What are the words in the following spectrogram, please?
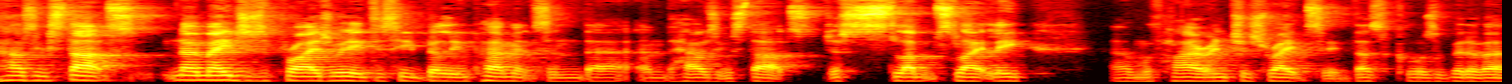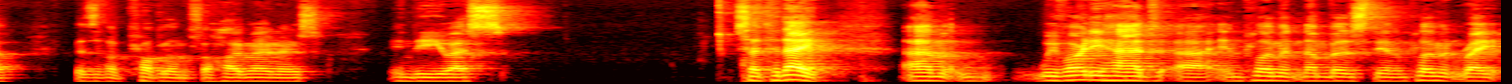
housing starts. No major surprise really to see building permits and uh, and housing starts just slump slightly. Um, with higher interest rates, it does cause a bit of a bit of a problem for homeowners in the US. So today, um, we've already had uh, employment numbers. The unemployment rate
